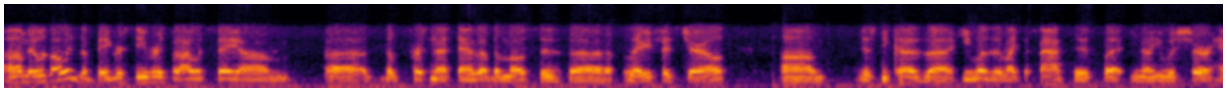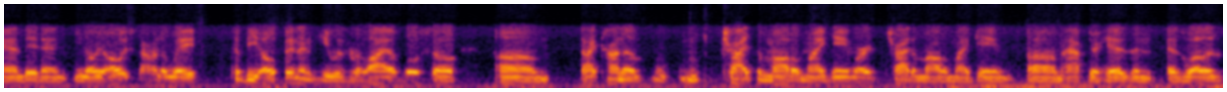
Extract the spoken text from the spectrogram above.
Um, it was always the big receivers, but I would say um, uh, the person that stands out the most is uh, Larry Fitzgerald. Um, just because uh, he wasn't like the fastest, but you know he was sure-handed, and you know he always found a way to be open, and he was reliable. So um, I kind of tried to model my game, or try to model my game um, after his, and as well as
